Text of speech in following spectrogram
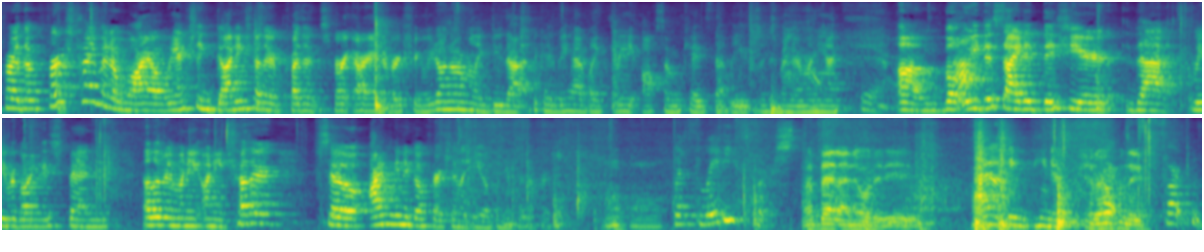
for the first time in a while, we actually got each other presents for our anniversary. We don't normally do that because we have like three awesome kids that we usually spend our money on. Yeah. Um, but we decided this year that we were going to spend a little bit of money on each other. So I'm going to go first and let you open your present 1st What's ladies first? I bet I know what it is. I don't think he knows. Should I open the fart poop.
